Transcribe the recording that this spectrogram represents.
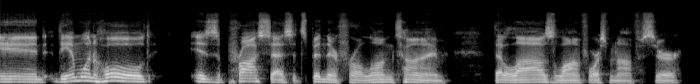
And the M1 hold is a process that's been there for a long time that allows a law enforcement officer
